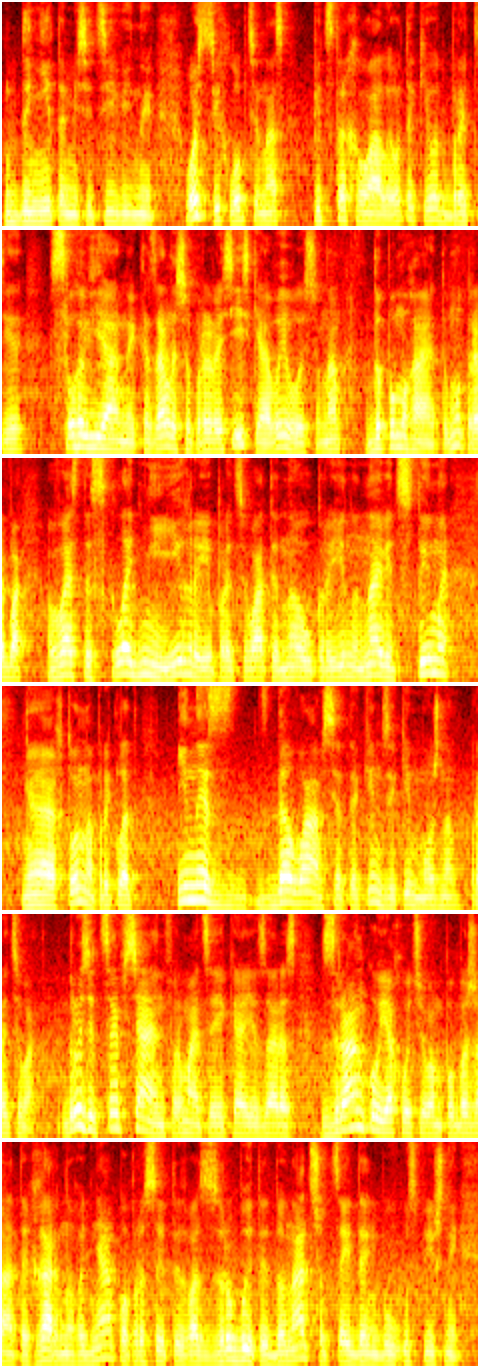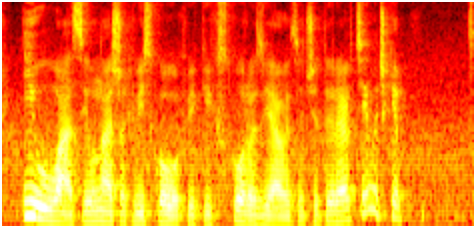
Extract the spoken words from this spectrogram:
дні та місяці війни. Ось ці хлопці нас підстрахували. Отакі от браті слов'яни казали, що проросійські, а виявилося, що нам допомагає. Тому треба вести складні ігри і працювати на Україну навіть з тими, е, хто, наприклад. І не здавався таким, з яким можна працювати. Друзі, це вся інформація, яка є зараз зранку. Я хочу вам побажати гарного дня, попросити вас зробити донат, щоб цей день був успішний і у вас, і у наших військових, в яких скоро з'явиться чотири автівочки.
